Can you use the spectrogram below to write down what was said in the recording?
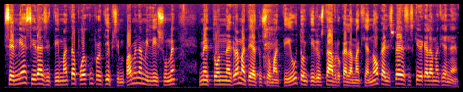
σε μια σειρά ζητήματα που έχουν προκύψει. Πάμε να μιλήσουμε με τον γραμματέα του Σωματείου, τον κύριο Σταύρο Καλαματιανό. Καλησπέρα σας κύριε Καλαματιανέ.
